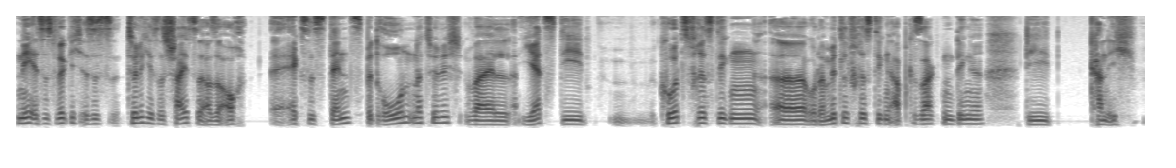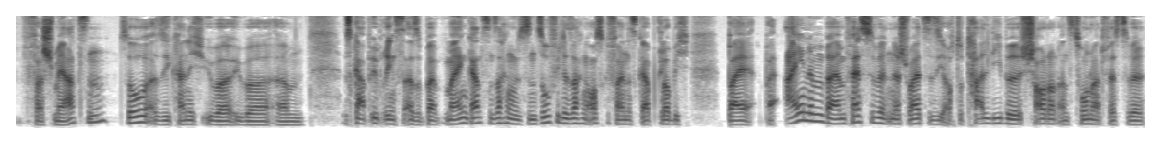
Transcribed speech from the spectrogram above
nee, es ist wirklich, es ist, natürlich ist es scheiße, also auch existenzbedrohend natürlich, weil jetzt die kurzfristigen äh, oder mittelfristigen abgesagten Dinge, die kann ich verschmerzen, so, also die kann ich über, über, ähm, es gab übrigens, also bei meinen ganzen Sachen, es sind so viele Sachen ausgefallen, es gab, glaube ich, bei, bei einem, beim Festival in der Schweiz, das ich auch total liebe, Shoutout ans Tonart Festival,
